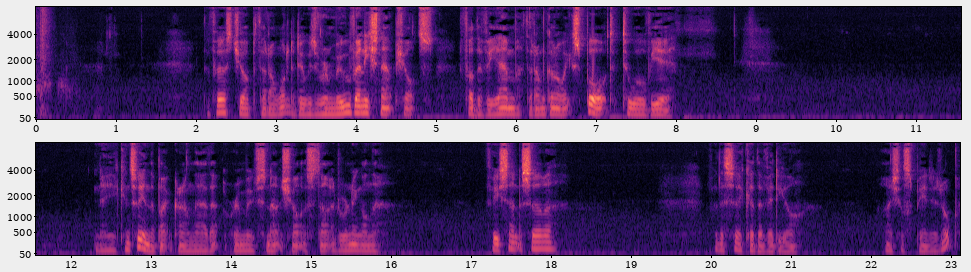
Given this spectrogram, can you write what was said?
The first job that I want to do is remove any snapshots for the VM that I'm going to export to OVA. Now you can see in the background there that remove snapshot has started running on the vCenter server. For the sake of the video, I shall speed it up.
